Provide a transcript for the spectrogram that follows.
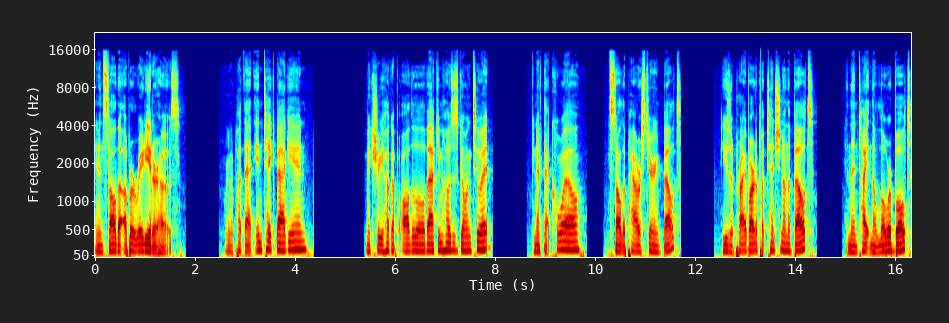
And install the upper radiator hose. We're going to put that intake bag in Make sure you hook up all the little vacuum hoses going to it. Connect that coil. Install the power steering belt. Use a pry bar to put tension on the belt. And then tighten the lower bolt.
